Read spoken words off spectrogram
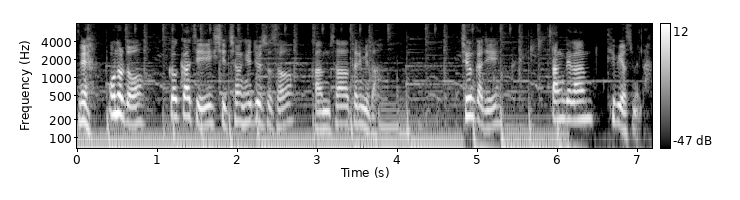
네, 오늘도 끝까지 시청해 주셔서 감사드립니다. 지금까지 땅대감 TV였습니다.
